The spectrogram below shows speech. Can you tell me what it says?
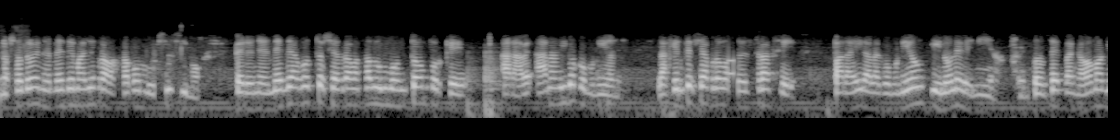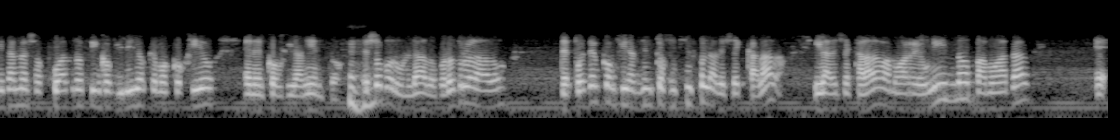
nosotros en el mes de mayo trabajamos muchísimo, pero en el mes de agosto se ha trabajado un montón porque han, han habido comuniones. La gente se ha probado el traje para ir a la comunión y no le venía. Entonces, venga, vamos a quitarnos esos cuatro o cinco kilos que hemos cogido en el confinamiento. Eso por un lado. Por otro lado, después del confinamiento se hizo la desescalada. Y la desescalada vamos a reunirnos, vamos a tal. Eh,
